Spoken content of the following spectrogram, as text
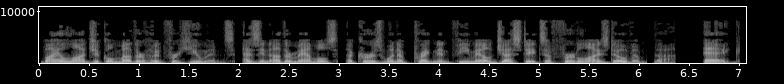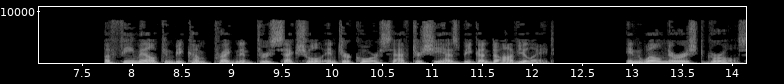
Biological motherhood for humans, as in other mammals, occurs when a pregnant female gestates a fertilized ovum the egg. A female can become pregnant through sexual intercourse after she has begun to ovulate. In well-nourished girls,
